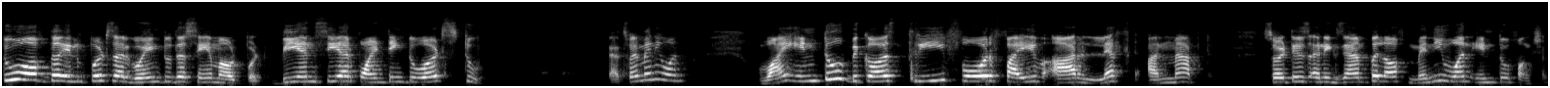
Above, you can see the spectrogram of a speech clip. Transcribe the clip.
two of the inputs are going to the same output. B and c are pointing towards 2 that's why many one. Why into? Because three, four, five are left unmapped. So it is an example of many one into function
